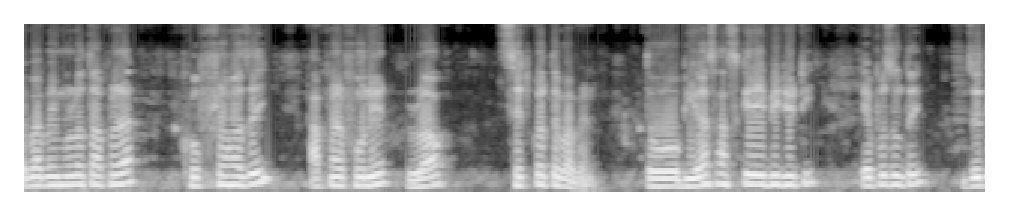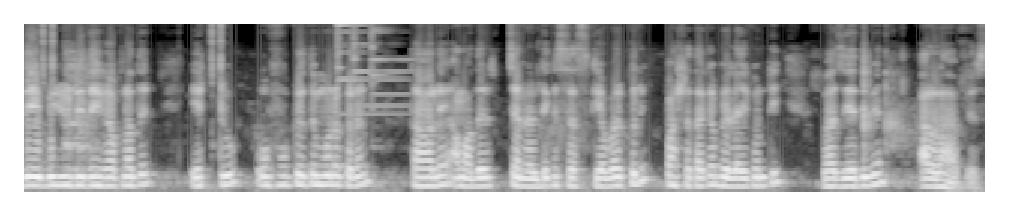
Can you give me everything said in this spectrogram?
এভাবেই মূলত আপনারা খুব সহজেই আপনার ফোনের লক সেট করতে পারবেন। তো বিয়াস, আজকের এই ভিডিওটি এ পর্যন্তই। যদি এই ভিডিওটি দেখে আপনাদের একটু উপকৃত মনে করেন, তাহলে আমাদের চ্যানেলটিকে সাবস্ক্রাইবার করে পাশে থাকা বেল আইকনটি বাজিয়ে দিবেন। আল্লাহ হাফেজ।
